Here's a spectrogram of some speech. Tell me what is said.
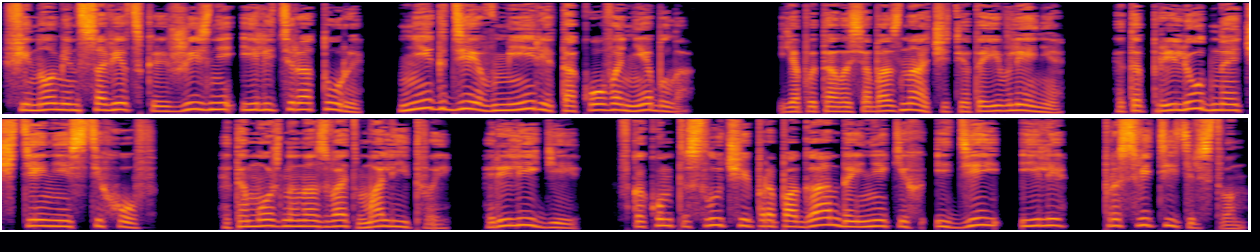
феномен советской жизни и литературы. Нигде в мире такого не было. Я пыталась обозначить это явление. Это прилюдное чтение стихов. Это можно назвать молитвой, религией, в каком-то случае пропагандой неких идей или просветительством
